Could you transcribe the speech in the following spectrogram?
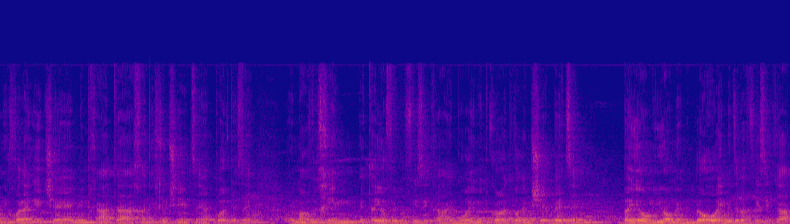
אני יכול להגיד שמבחינת החניכים שנמצאים בפרויקט הזה, הם מרוויחים את היופי בפיזיקה, הם רואים את כל הדברים שבעצם ביום יום הם לא רואים את זה בפיזיקה.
